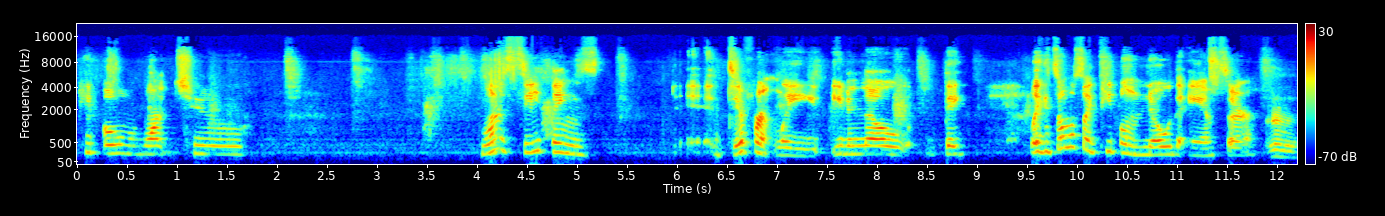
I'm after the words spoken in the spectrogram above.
people want to want to see things differently even though they like it's almost like people know the answer Mhm.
